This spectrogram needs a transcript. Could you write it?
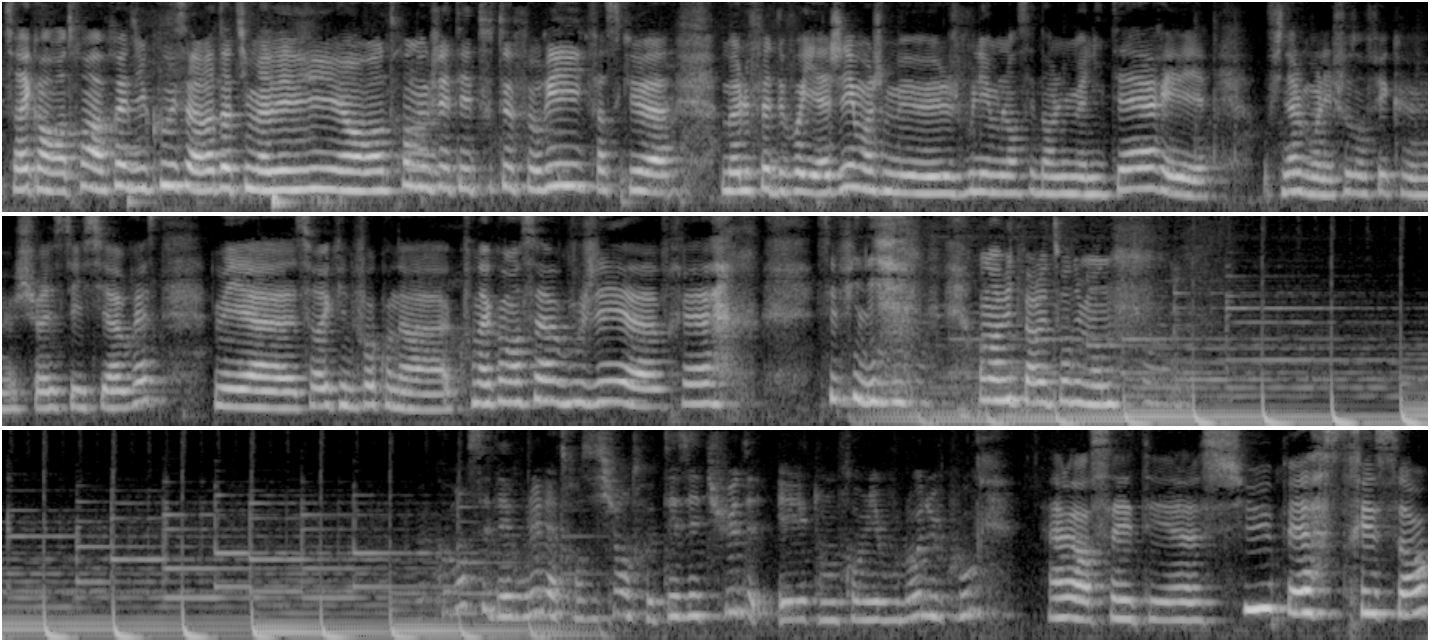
C'est vrai qu'en rentrant après, du coup, Sarah, toi, tu m'avais vu en rentrant, donc j'étais toute euphorique parce que euh, bah, le fait de voyager, moi, je, me, je voulais me lancer dans l'humanitaire et au final, bon, les choses ont fait que je suis restée ici à Brest. Mais euh, c'est vrai qu'une fois qu'on a, a commencé à bouger, euh, après, c'est fini. On a envie de faire le tour du monde. Comment s'est déroulée la transition entre tes études et ton premier boulot, du coup? Alors, ça a été euh, super stressant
